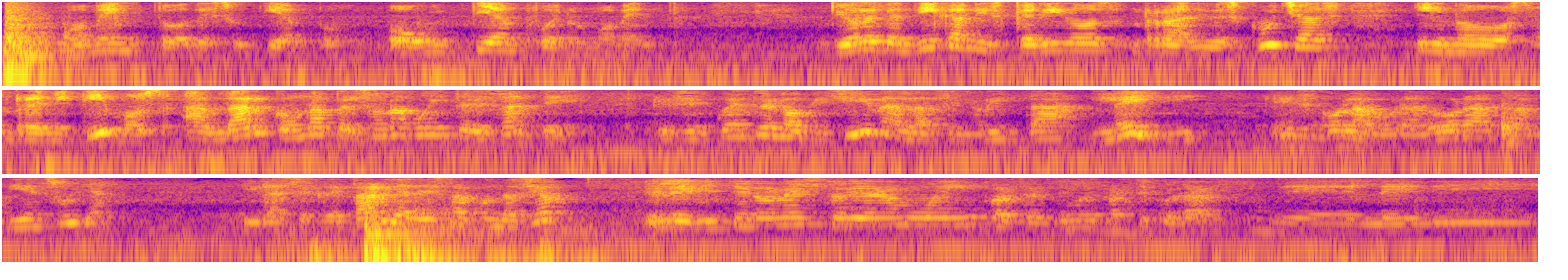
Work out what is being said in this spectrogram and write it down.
un momento de su tiempo o un tiempo en un momento. Dios les bendiga, mis queridos radioescuchas, y nos remitimos a hablar con una persona muy interesante que se encuentra en la oficina, la señorita Lady, que es colaboradora también suya y la secretaria de esta fundación. Lady tiene una historia muy importante y muy particular. Eh, Lady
